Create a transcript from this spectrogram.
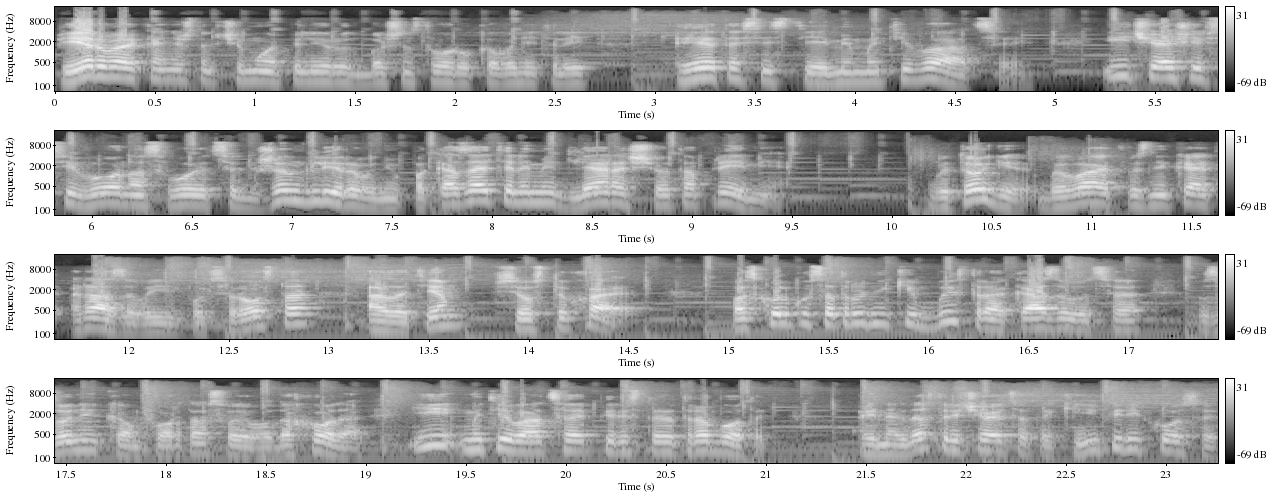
Первое, конечно, к чему апеллирует большинство руководителей, это системе мотивации. И чаще всего она сводится к жонглированию показателями для расчета премии. В итоге, бывает, возникает разовый импульс роста, а затем все стухает – поскольку сотрудники быстро оказываются в зоне комфорта своего дохода и мотивация перестает работать. А иногда встречаются такие перекосы,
